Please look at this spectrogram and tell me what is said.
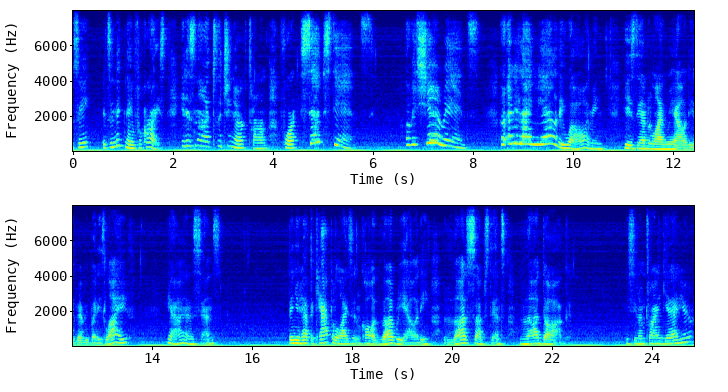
See, it's a nickname for Christ. It is not the generic term for substance or assurance or underlying reality. Well, I mean, he's the underlying reality of everybody's life. Yeah, in a sense. Then you'd have to capitalize it and call it the reality, the substance, the dog. You see what I'm trying to get at here?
